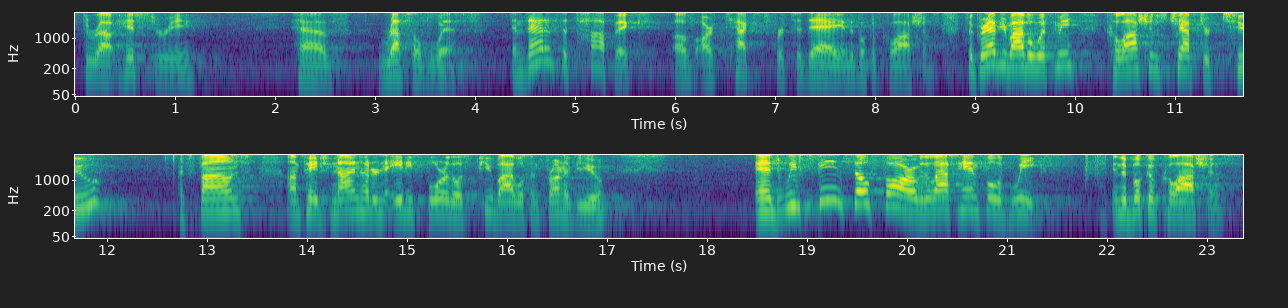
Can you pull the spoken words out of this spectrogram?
throughout history, have wrestled with. And that is the topic of our text for today in the book of Colossians. So grab your Bible with me, Colossians chapter 2. It's found on page 984 of those Pew Bibles in front of you. And we've seen so far over the last handful of weeks in the book of Colossians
